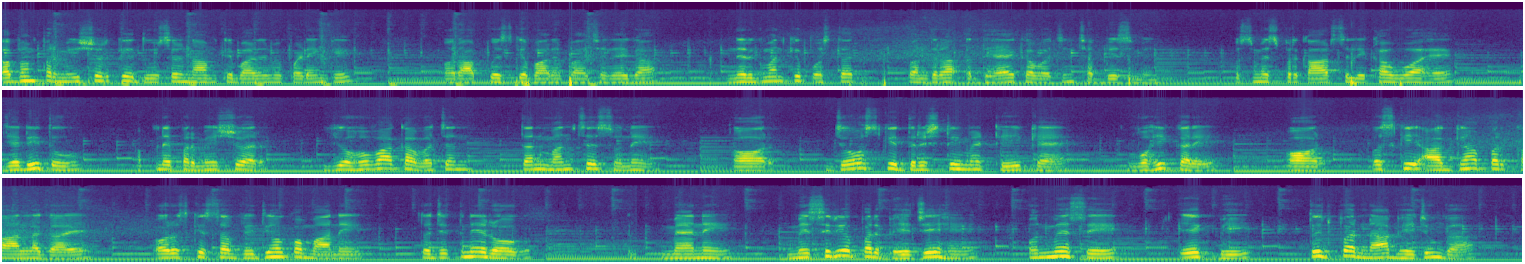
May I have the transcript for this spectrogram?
अब हम परमेश्वर के दूसरे नाम के बारे में पढ़ेंगे और आपको इसके बारे में पता चलेगा। निर्गमन की पुस्तक 15 अध्याय का वचन 26 में। उसमें इस प्रकार से लिखा हुआ है, यदि तू अपने परमेश्वर यहोवा का वचन तन मन से सुने और जो उसकी दृष्टि में ठीक है, वही करे और उसकी आज्ञा पर कान लगाए और उसकी सब विधियों को माने। तो जितने रोग मैंने मिस्रियों पर भेजे हैं, उनमें से एक भी तुझ पर ना भेजूँगा,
